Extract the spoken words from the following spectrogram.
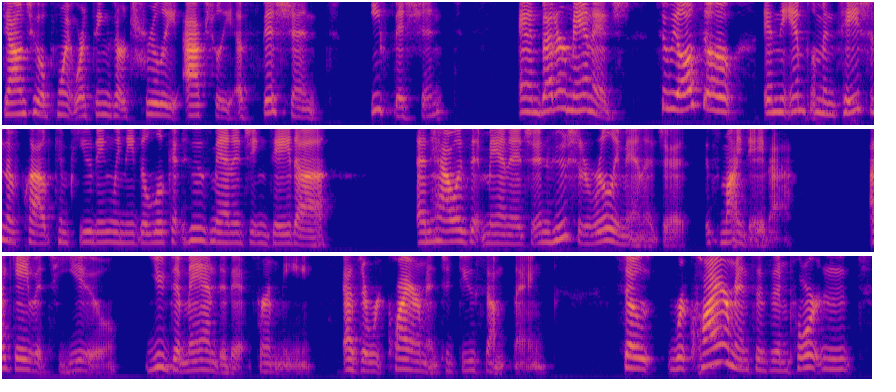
down to a point where things are truly actually efficient, efficient, and better managed. So we also in the implementation of cloud computing, we need to look at who's managing data and how is it managed and who should really manage it. It's my data. I gave it to you. You demanded it from me as a requirement to do something. So, requirements is important.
